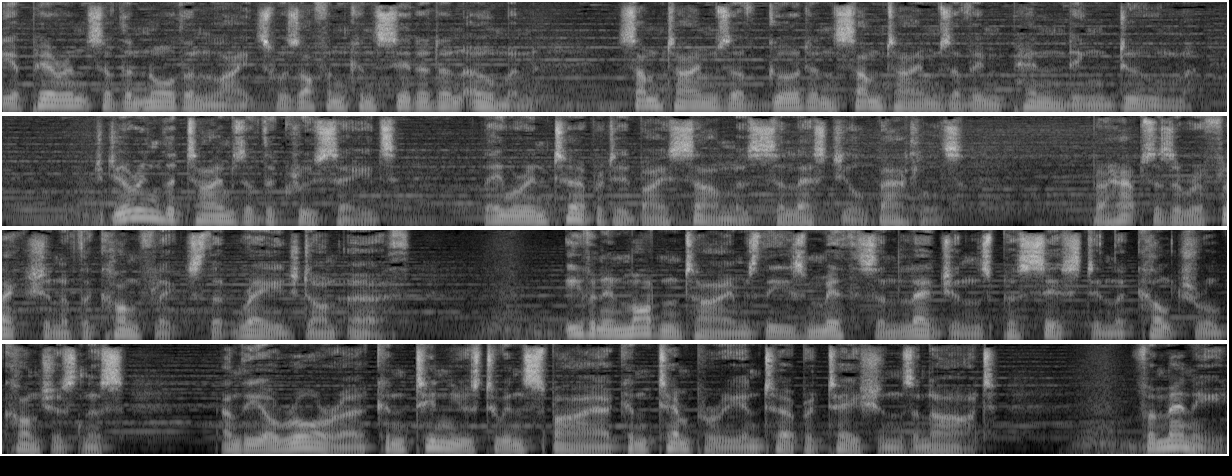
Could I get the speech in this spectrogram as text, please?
the appearance of the northern lights was often considered an omen, sometimes of good and sometimes of impending doom. During the times of the Crusades, they were interpreted by some as celestial battles, perhaps as a reflection of the conflicts that raged on Earth. Even in modern times, these myths and legends persist in the cultural consciousness, and the aurora continues to inspire contemporary interpretations and art. For many,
